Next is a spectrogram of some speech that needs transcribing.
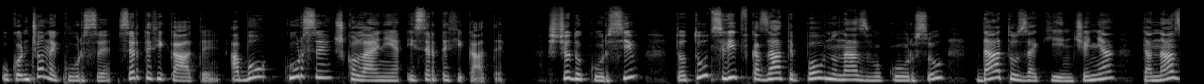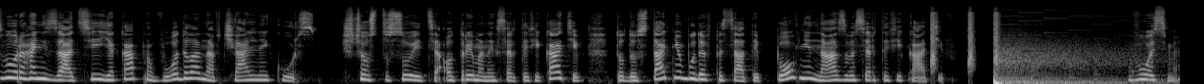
укончені курси, сертифікати або курси школення і сертифікати. Щодо курсів, то тут слід вказати повну назву курсу, дату закінчення та назву організації, яка проводила навчальний курс. Що стосується отриманих сертифікатів, то достатньо буде вписати повні назви сертифікатів. Восьме.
